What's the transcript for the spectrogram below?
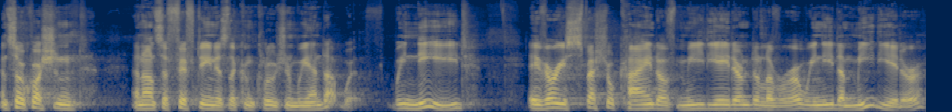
And so question and answer 15 is the conclusion we end up with we need a very special kind of mediator and deliverer. We need a mediator.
